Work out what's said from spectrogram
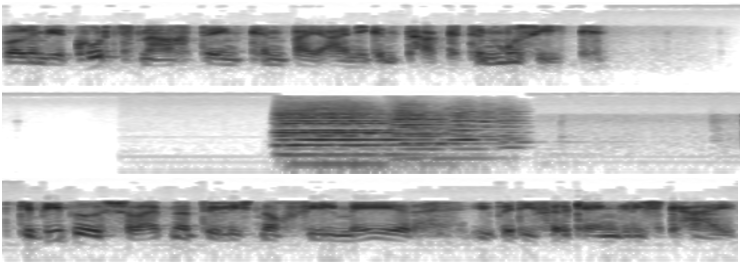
wollen wir kurz nachdenken bei einigen Takten Musik. Die Bibel schreibt natürlich noch viel mehr über die Vergänglichkeit.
